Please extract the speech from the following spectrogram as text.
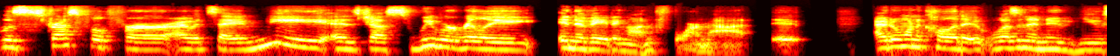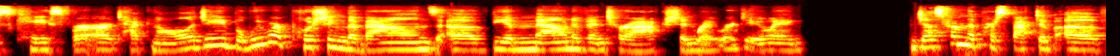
was stressful for, I would say, me is just we were really innovating on format. It, I don't want to call it, it wasn't a new use case for our technology, but we were pushing the bounds of the amount of interaction right. we were doing just from the perspective of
